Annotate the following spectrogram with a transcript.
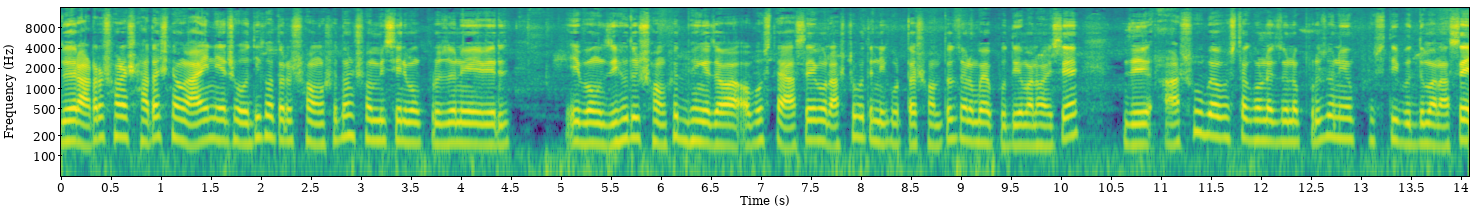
দু হাজার আঠারো সালের সাতাশ নং আইনের অধিকতর সংশোধন সমীচীন এবং প্রয়োজনীয় এবং যেহেতু সংসদ ভেঙে যাওয়া অবস্থায় আছে এবং রাষ্ট্রপতির নিকট তা সন্তোষজনকভাবে প্রতীয়মান হয়েছে যে আশু ব্যবস্থা গ্রহণের জন্য প্রয়োজনীয় প্রস্তুতি বিদ্যমান আছে।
